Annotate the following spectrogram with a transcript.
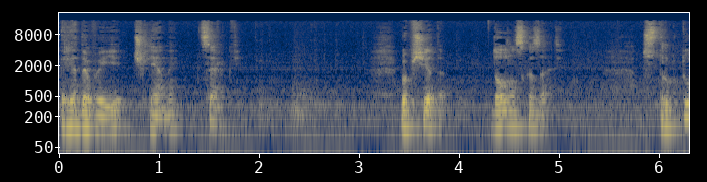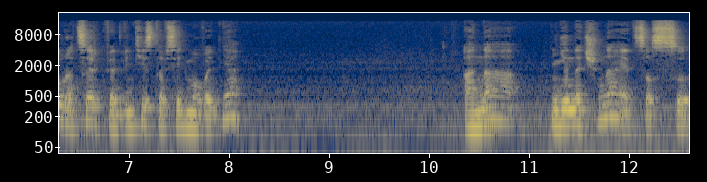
рядовые члены церкви. Вообще-то, должен сказать, структура церкви адвентистов седьмого дня, она не начинается с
